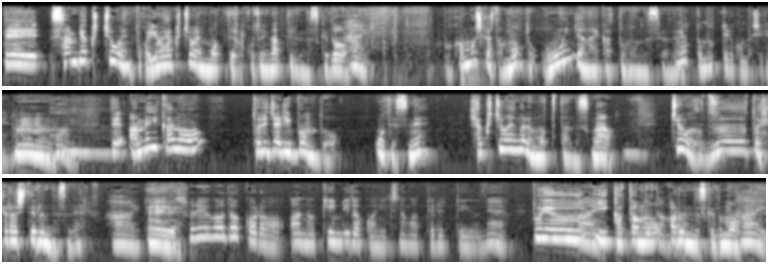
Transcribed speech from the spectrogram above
で300兆円とか400兆円持ってることになってるんですけど、はい、僕はもしかしたらもっと多いんじゃないかと思うんですよね。もっと持ってるかもしれない。うん。はい、でアメリカのトレジャリーボンドをですね100兆円ぐらい持ってたんですが、うん、中国がずっと減らしてるんですね。はい。えー、それがだからあの金利高につながってるっていうね。という言い方もあるんですけども、はい、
